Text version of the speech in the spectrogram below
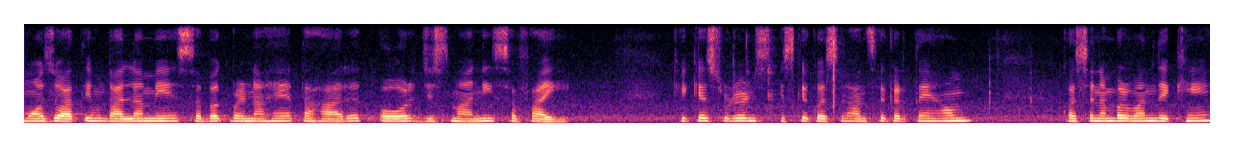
मौजूदी मुताला में सबक पढ़ना है, तहारत और जिस्मानी सफ़ाई। ठीक है स्टूडेंट्स इसके क्वेश्चन आंसर करते हैं हम। क्वेश्चन नंबर वन देखें।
